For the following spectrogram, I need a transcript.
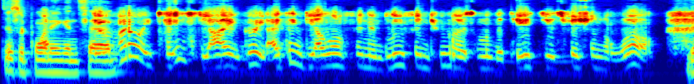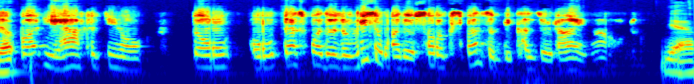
disappointing and sad. They're really tasty. I agree. I think yellowfin and bluefin tuna are some of the tastiest fish in the world. Yep. But you have to, you know, don't. Oh, that's why there's a reason why they're so expensive because they're dying out. Yeah.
